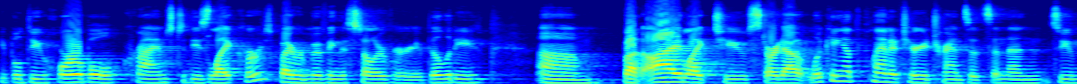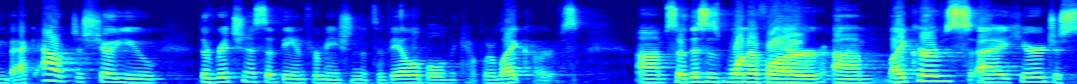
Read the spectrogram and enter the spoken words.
people do horrible crimes to these light curves by removing the stellar variability. Um, but I like to start out looking at the planetary transits and then zoom back out to show you the richness of the information that's available in the Kepler light curves. Um, so this is one of our um, light curves uh, here, just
